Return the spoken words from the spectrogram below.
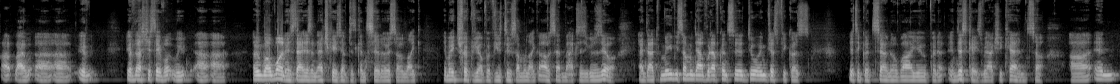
uh, if, if let's just say what we, I mean, well, one is that is an edge case you have to consider. So, like, it may trip you up if you do something like, oh, set max is equal to zero. And that may be something that I would have considered doing just because it's a good set no value. But in this case, we actually can. So, and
